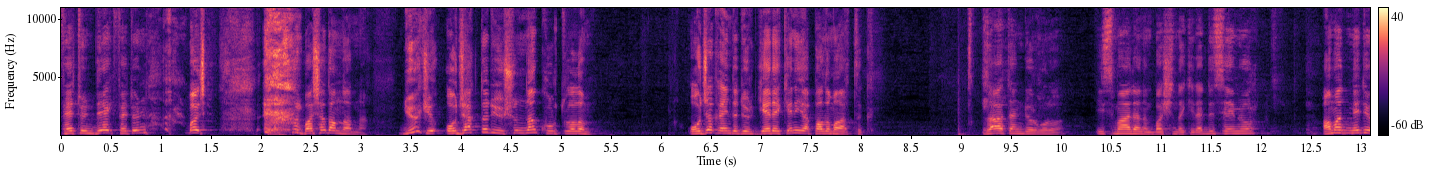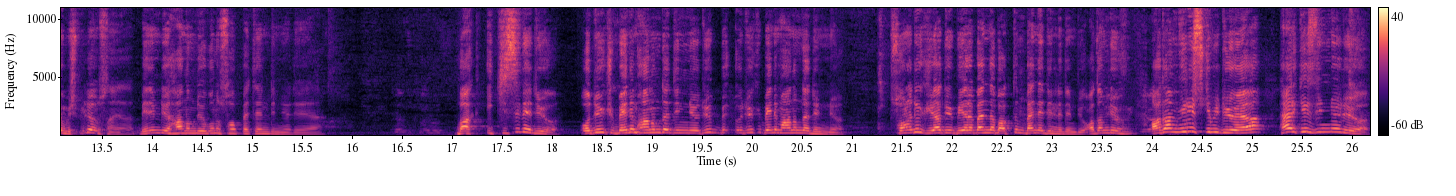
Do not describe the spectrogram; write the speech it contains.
FETÖ'nün direkt FETÖ'nün baş, baş adamlarına. Diyor ki Ocak'ta diyor şundan kurtulalım. Ocak ayında diyor gerekeni yapalım artık. Zaten diyor bunu İsmail Han'ın başındakiler de sevmiyor. Ama ne diyormuş biliyor musun? ya? Benim diyor hanım diyor bunun sohbetlerini dinliyor diyor ya. Bak ikisi de diyor. O diyor ki benim hanım da dinliyor diyor. O diyor ki benim hanım da dinliyor. Sonra diyor ki ya diyor bir yere ben de baktım ben de dinledim diyor. Adam diyor adam virüs gibi diyor ya. Herkes dinliyor diyor.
